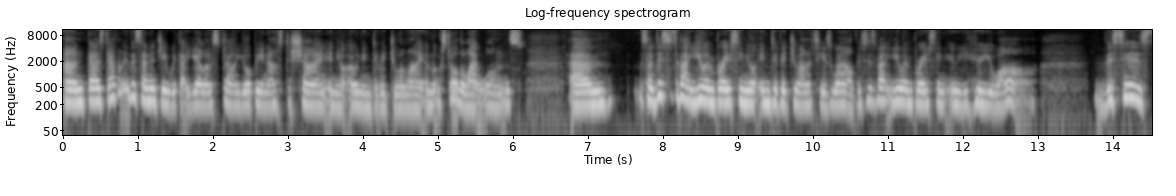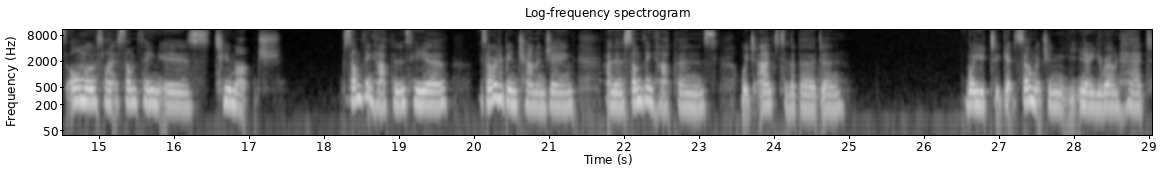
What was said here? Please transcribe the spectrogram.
And there's definitely this energy with that yellow star. You're being asked to shine in your own individual light amongst all the white ones. Um, so this is about you embracing your individuality as well. This is about you embracing who you, who you are. This is almost like something is too much. Something happens here. It's already been challenging, and then something happens which adds to the burden where you get so much in you know your own head.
